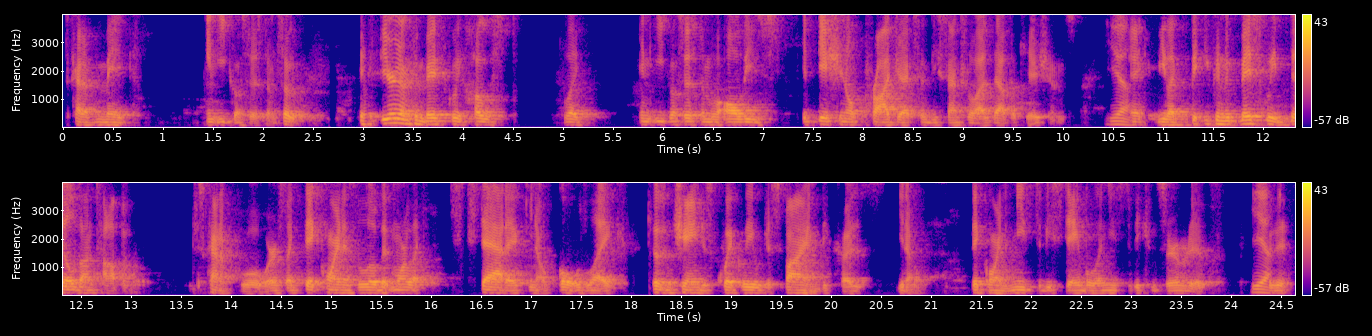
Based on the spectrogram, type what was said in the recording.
to kind of make an ecosystem. So ethereum can basically host like an ecosystem of all these additional projects and decentralized applications. Yeah. And it be like you can basically build on top of it is kind of cool. Whereas like Bitcoin is a little bit more like static, you know, gold like doesn't change as quickly, which is fine because you know Bitcoin needs to be stable and needs to be conservative. Yeah, because it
